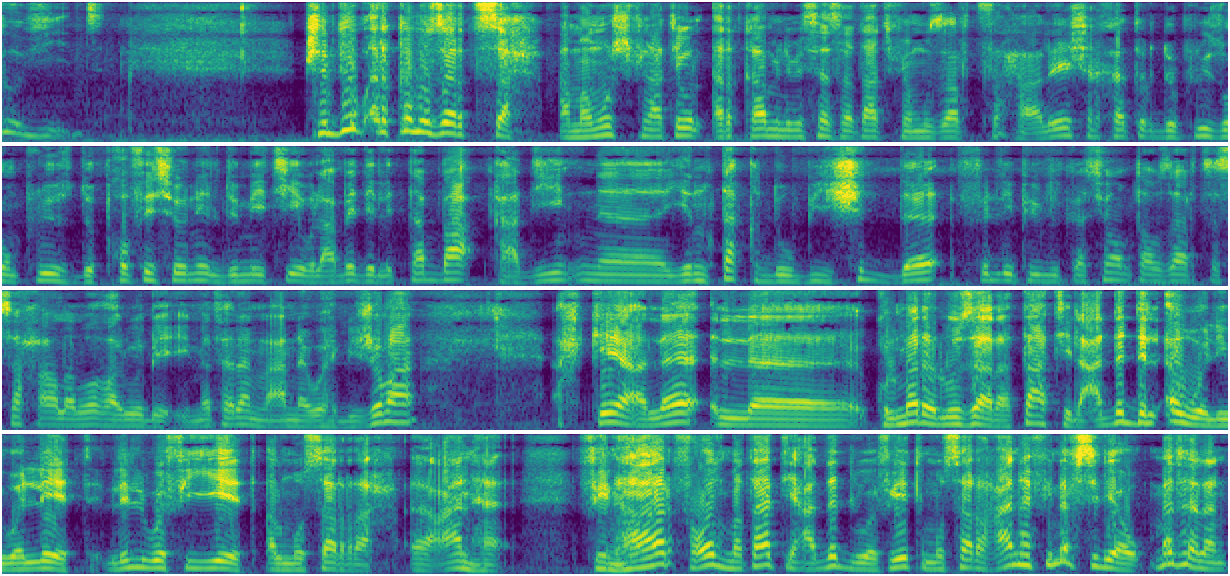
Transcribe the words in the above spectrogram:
Covid. باش نبداو بأرقام وزارة الصحة. أما مش باش نعطيو الأرقام اللي مساسه تعطي فيها وزارة الصحة. علاش؟ خاطر de plus en plus de professionnels de métier والعباد اللي تتبع قاعدين ينتقدوا بشدة في les publications نتاع وزارة الصحة على الوضع الوبائي. مثلا عندنا وهبي جمعة. حكى على كل مرة الوزارة تعطي العدد الاولي ولات للوفيات المصرح عنها في نهار فعوض ما تعطي عدد الوفيات المصرح عنها في نفس اليوم. مثلا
